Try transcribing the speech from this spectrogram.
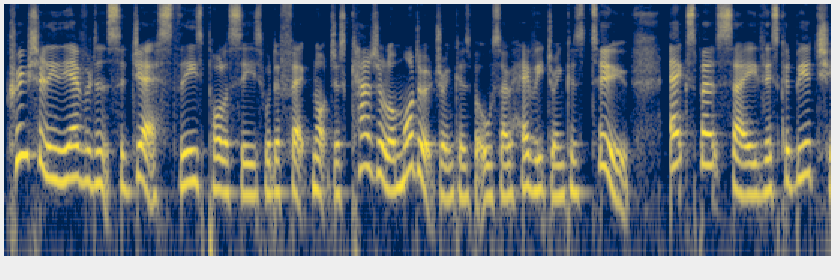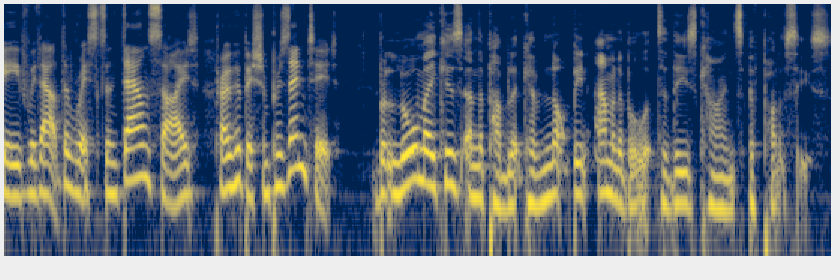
Crucially, the evidence suggests these policies would affect not just casual or moderate drinkers, but also heavy drinkers too. Experts say this could be achieved without the risks and downsides prohibition presented. But lawmakers and the public have not been amenable to these kinds of policies.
